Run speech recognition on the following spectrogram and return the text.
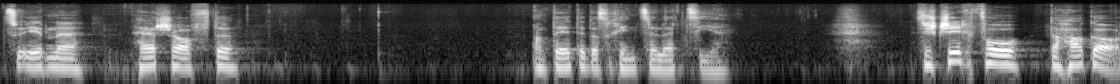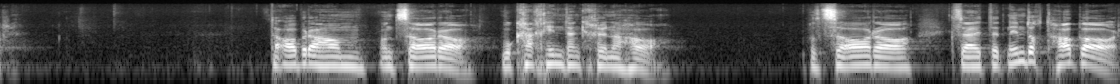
zu ihren Herrschaften und dort das Kind soll erziehen Es ist die Geschichte von der Hagar. Abraham und Sarah, wo kein Kind haben können. Weil Sarah gesagt hat, nimm doch die Hagar,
